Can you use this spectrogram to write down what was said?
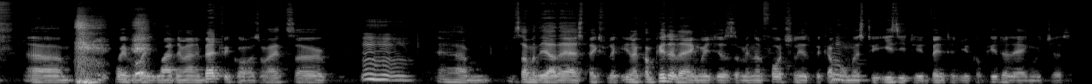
um, before everybody's riding around in battery cars, right? So Mm-hmm. um, some of the other aspects, you know, computer languages, I mean, unfortunately, it's become Mm-hmm. almost too easy to invent a new computer languages.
